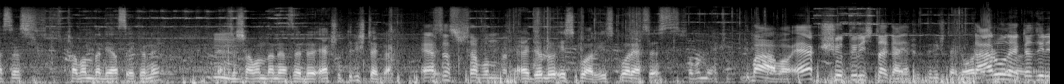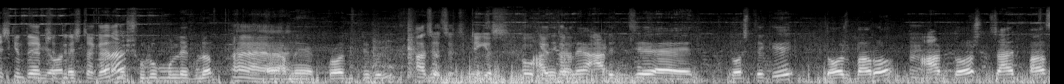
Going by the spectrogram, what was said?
S S সাবানদানি আছে এখানে। এস সাবানদানি আছে এটা একশো তিরিশ টাকা। এস এস সাবান এটা হলো স্কোয়ার স্কোয়ার এস এস সাবানদানি একশো বাবা একশো তিরিশ টাকায়। একশো তিরিশ টাকা দারুণ একটা জিনিস কিন্তু একশো তিরিশ টাকা না? সুলভ মূল্যে এগুলো হ্যাঁ, হ্যাঁ, আমি ক্রয় বিক্রি করি। আচ্ছা আচ্ছা আচ্ছা, ঠিক আছে। ওকে এখানে আট ইঞ্চি দশ থেকে দশ বারো আট দশ চার পাঁচ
